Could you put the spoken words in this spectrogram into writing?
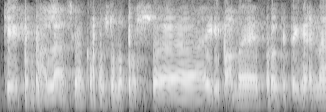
και υποθαλάσσια, καθώς όπως ε, είπαμε, πρόκειται για ένα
